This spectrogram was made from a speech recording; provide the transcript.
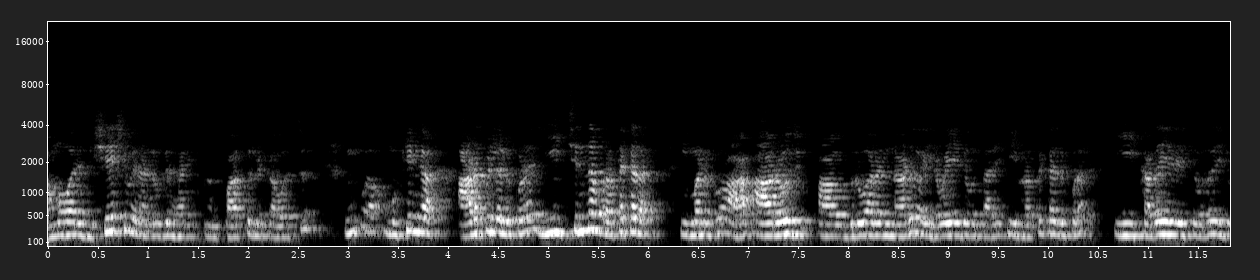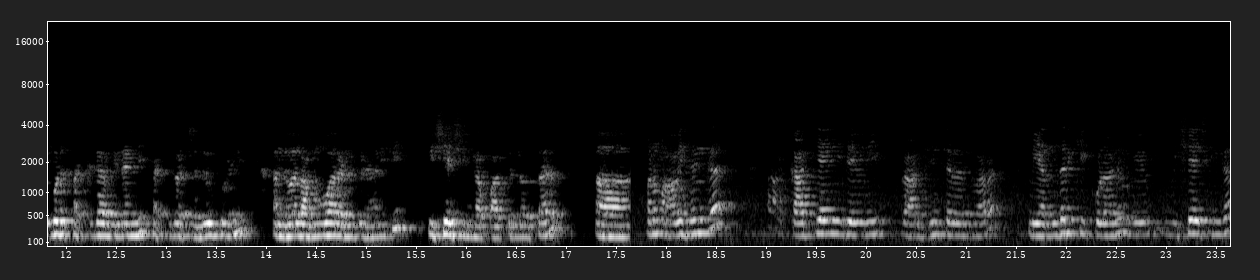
అమ్మవారి విశేషమైన అనుగ్రహానికి మనం పాత్రలు కావచ్చు. ముఖ్యంగా ఆడపిల్లలు కూడా ఈ చిన్న వ్రతకథ మనకు ఆ- ఆ రోజు ఆ గురువారం నాడు ఇరవై ఐదవ తారీఖు ఈ వ్రతకథ కూడా ఈ కథ ఏదైతే ఉందో ఇది కూడా చక్కగా వినండి చక్కగా చదువుకోండి. అందువల్ల అమ్మవారి అనుగ్రహానికి విశేషంగా పాత్రలు అవుతారు మనం ఆ విధంగా కాత్యాయని దేవిని ప్రార్థించడం ద్వారా మీ అందరికీ కూడా వి- విశేషంగా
